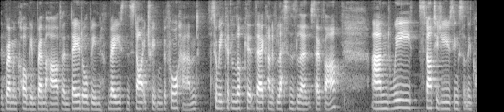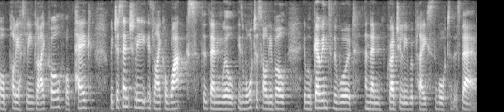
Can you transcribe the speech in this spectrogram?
the Bremen Cog in Bremerhaven, they had all been raised and started treatment beforehand. So we could look at their kind of lessons learned so far. And we started using something called polyethylene glycol or PEG, which essentially is like a wax that then will is water soluble. It will go into the wood and then gradually replace the water that's there.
